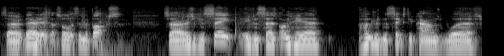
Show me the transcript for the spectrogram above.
So there it is, that's all that's in the box. So as you can see, it even says on here, £160 worth.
